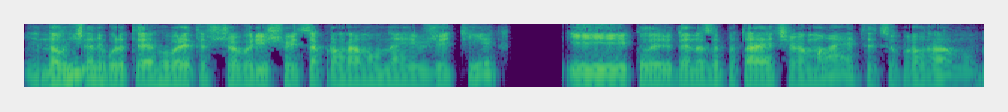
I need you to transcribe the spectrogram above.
Нелогічно не будете говорити, що вирішує ця програма в неї в житті. І коли людина запитає, чи ви маєте цю програму,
